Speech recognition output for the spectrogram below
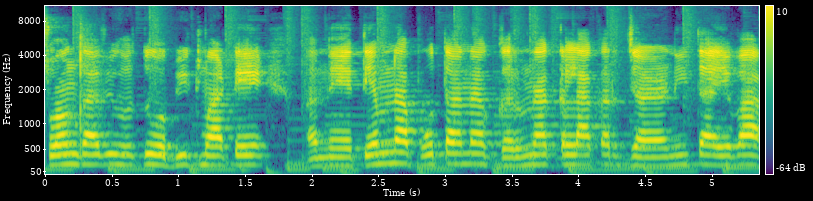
સોંગ ગાવ્યું હતું અભિક માટે. અને તેમના પોતાના ઘરના કલાકાર જાણીતા એવા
